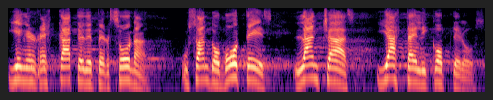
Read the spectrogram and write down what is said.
y en el rescate de personas, usando botes, lanchas y hasta helicópteros.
